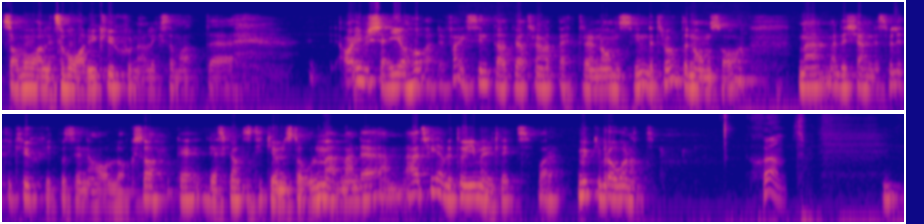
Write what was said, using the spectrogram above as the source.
som vanligt så var det ju klyschorna liksom att eh, Ja, i och för sig, jag hörde faktiskt inte att vi har tränat bättre än någonsin. Det tror jag inte någon sa. Men, men det kändes väl lite klyschigt på sina håll också. Det, det ska jag inte sticka under stol med. Men det är trevligt och gemytligt var det. Mycket bra ordnat. Skönt. Mm.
